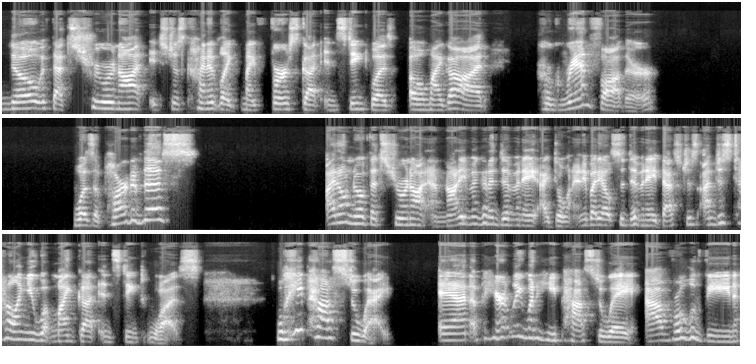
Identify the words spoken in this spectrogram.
know if that's true or not. It's just kind of like my first gut instinct was, oh my God, her grandfather was a part of this. I don't know if that's true or not. I'm not even going to divinate. I don't want anybody else to divinate. That's just, I'm just telling you what my gut instinct was. Well, he passed away. And apparently, when he passed away, Avril Lavigne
